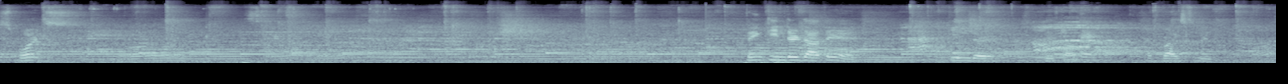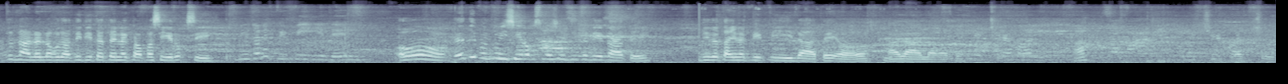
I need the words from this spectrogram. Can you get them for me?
Sports. Ito yung kinder dati eh. Ah? Kinder. Dito. Advisement. Ito naalala ko dati dito tayo nagpapasirox eh. Dito nag-PPE din. Oo, oh, di ba may Xerox machine dito dito dati? Dito tayo nagpipi dati, oo. Naalala ko to. Lecture hall. Ha? Lecture hall. Lecture.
